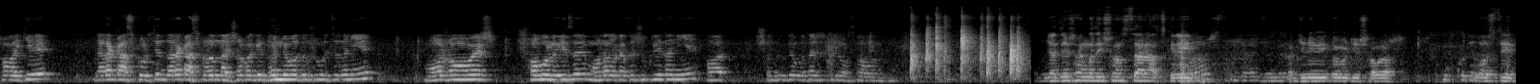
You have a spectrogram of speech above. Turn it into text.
সবাইকে যারা কাজ করছেন, যারা কাজ করেন না সবাইকে ধন্যবাদ ও শুভেচ্ছা জানিয়ে মহাসমাবেশ সফল হয়েছে। মহানার কাছে শুক্রিয়া জানিয়ে আমার সংক্ষিপ্ত কথা আসসালামু আলাইকুম। জাতীয় সাংবাদিক সংস্থার আজকের এই কার্যনির্বাহী কমিটির সবার উপস্থিত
